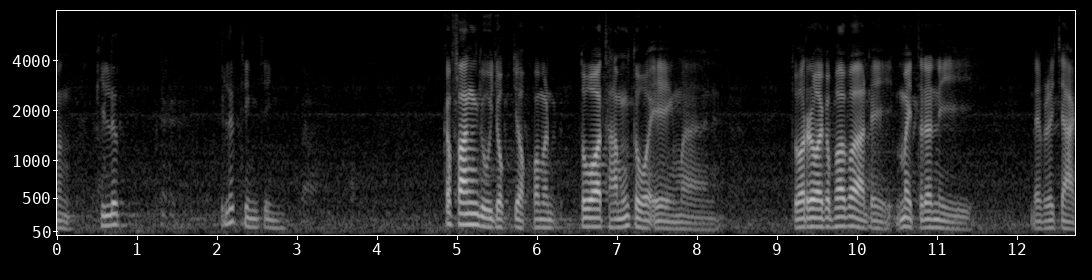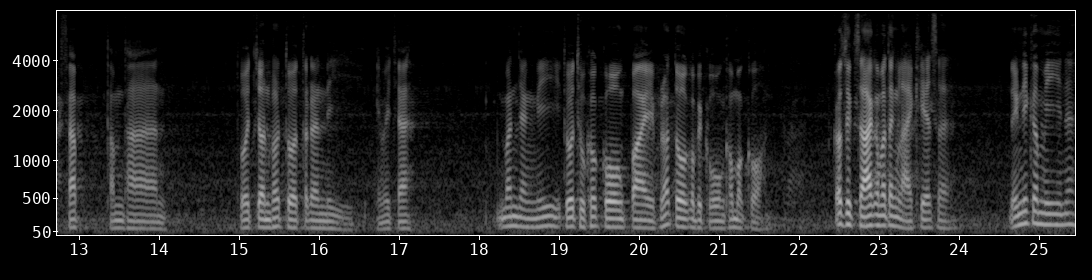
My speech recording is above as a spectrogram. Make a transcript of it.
มั่งพิลึก พิลึกจริง ๆ ก็ฟังอยู่หยกๆว่ามันตัวทำของตัวเองมานะตัวรวยก็เพราะว่าได้ไม่ตรณีได้บริจาคทรัพย์ทำทาน ตัวจนเพราะตัวตรณีเห็นไหมจ๊ะมันอย่างนี้ตัวถูกเขาโกงไป เพราะตัวก็ไปโกงเขามาก่อน ก็ศึกษากันมาตั้งหลายเคสแล้วอย่างนี้ก็มีนะ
